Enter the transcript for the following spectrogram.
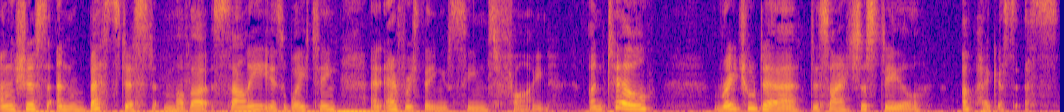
Anxious and bestest mother Sally is waiting, and everything seems fine. Until Rachel Dare decides to steal a Pegasus.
